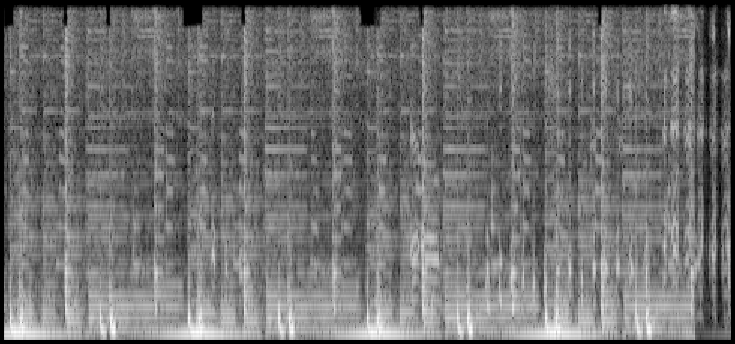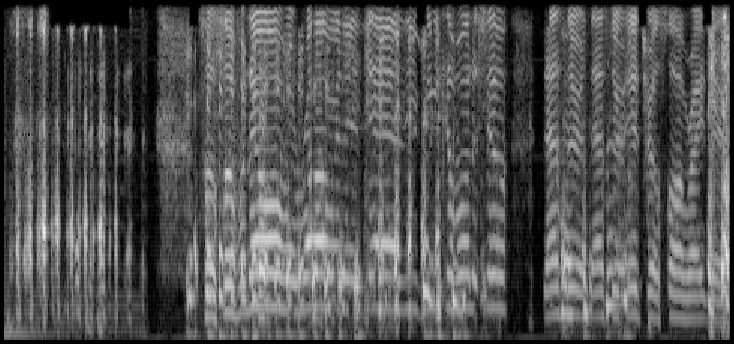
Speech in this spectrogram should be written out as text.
So so for now on, when Robert and Jazzy B come on the show, that's their that's their intro song right there.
